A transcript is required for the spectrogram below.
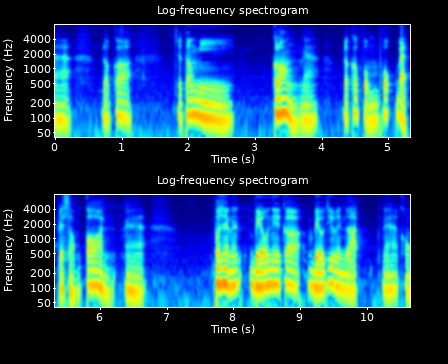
นะฮะแล้วก็จะต้องมีกล้องนะแล้วก็ผมพกแบตไป 2 ก้อนนะฮะเพราะฉะนั้น belt นี่ก็ belt ที่เป็นรัดนะฮะของ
